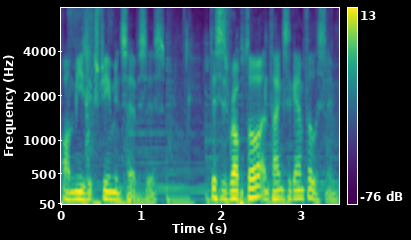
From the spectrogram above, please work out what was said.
on music streaming services. This is Rob Thor, and thanks again for listening.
